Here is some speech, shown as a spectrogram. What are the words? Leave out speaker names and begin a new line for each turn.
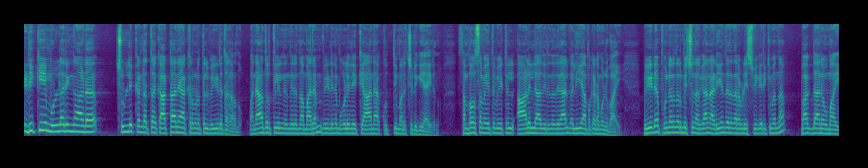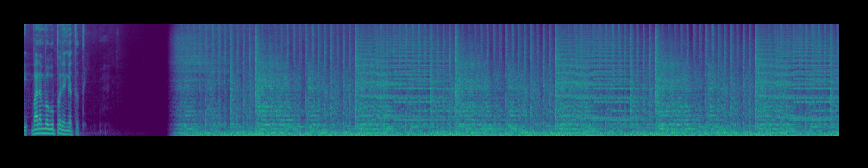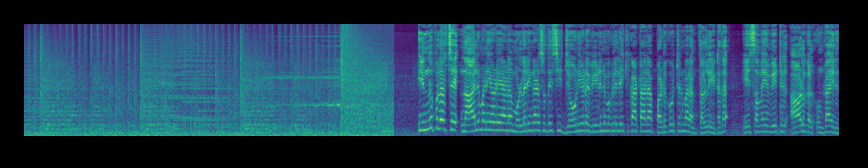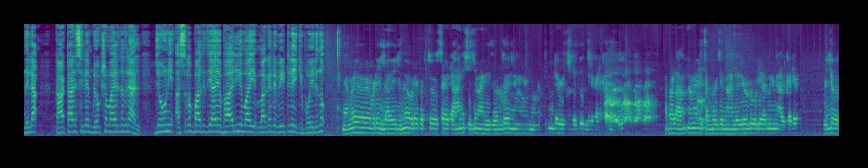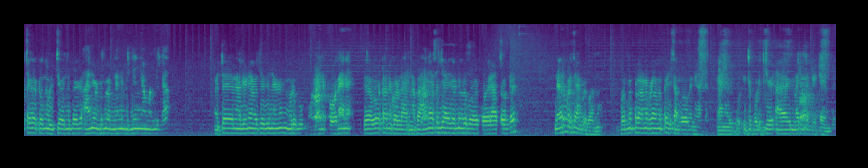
ഇടുക്കി മുള്ളരിങ്ങാട് ചുള്ളിക്കണ്ടത്ത് കാട്ടാന ആക്രമണത്തിൽ വീട് തകർന്നു. വനാതിർത്തിയിൽ നിന്നിരുന്ന മരം വീടിന് മുകളിലേക്ക് ആന കുത്തിമറിച്ചിടുകയായിരുന്നു. സംഭവ സമയത്ത് വീട്ടിൽ ആളില്ലാതിരുന്നതിനാൽ വലിയ അപകടം ഒഴിവായി. വീട് പുനർനിർമ്മിച്ചു നൽകാൻ അടിയന്തര നടപടി സ്വീകരിക്കുമെന്ന് വാഗ്ദാനവുമായി വനം വകുപ്പ് രംഗത്തെത്തി.
ഇന്ന് പുലർച്ചെ നാലു മണിയോടെയാണ് മുള്ളരിങ്ങാട് സ്വദേശി ജോണിയുടെ വീടിന് മുകളിലേക്ക് കാട്ടാന പടുകൂറ്റൻ മരം തള്ളിയിട്ടത്. ഈ സമയം വീട്ടിൽ ആളുകൾ ഉണ്ടായിരുന്നില്ല. കാട്ടാനശല്യം രൂക്ഷമായിരുന്നതിനാൽ ജോണി അസുഖബാധിതയായ ഭാര്യയുമായി മകന്റെ വീട്ടിലേക്ക് പോയിരുന്നു.
ഞങ്ങൾ ഇവിടെ ഇല്ലായിരുന്നു. ഇവിടെ കുറച്ച് ദിവസമായിട്ട് ആനശല്യമായതുകൊണ്ട് ഞങ്ങൾ മകത്തിന്റെ വീട്ടിലേക്ക് ഇന്നലെ കിടക്കാൻ പോയി. അപ്പോൾ അങ്ങനെ സംഭവിച്ച നാലരയോടുകൂടിയാണ് ആൾക്കാർ വലിയ ഒച്ച കേട്ടൊന്ന് വിളിച്ചു കഴിഞ്ഞപ്പോൾ ആന ഉണ്ടെന്ന് പറഞ്ഞാലും പിന്നെയും ഞാൻ വന്നില്ല. മറ്റേ നാലുമണി ആകുമ്പോഴത്തേക്ക് ഞാൻ ഇങ്ങോട്ട് പോകും പോകുന്നതിന് പോകുന്നതിനെ കൊള്ളായിരുന്നു. അപ്പോൾ ആന ശല്യം ആയതുകൊണ്ട് പോ പോരാത്തതുകൊണ്ട് നേരം പഠിച്ചാൽ ഞങ്ങൾ പോന്നു. വന്നപ്പോഴാണ് ഇവിടെ വന്നപ്പോൾ ഈ സംഭവം തന്നെയാണ് ഞാൻ ഇത് പൊടിച്ച് മരം തള്ളിയിട്ടുണ്ട്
